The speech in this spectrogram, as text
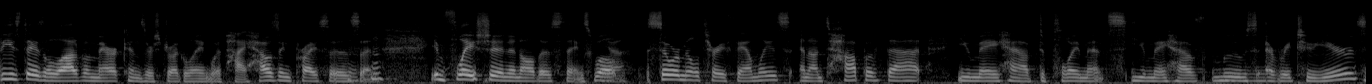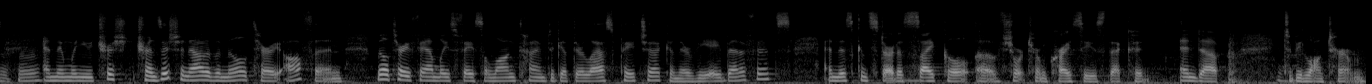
these days, a lot of Americans are struggling with high housing prices mm -hmm. and mm-hmm. inflation and all those things. Well, yeah. so are military families, and on top of that, you may have deployments, you may have moves mm -hmm. every two years, mm -hmm. and then when you tr transition out of the military, often military families face a long time to get their last paycheck and their VA benefits, and this can start a mm-hmm. cycle of short-term crises that could end up to be long-term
